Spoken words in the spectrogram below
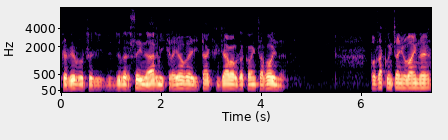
KGB, czyli dywersyjny Armii Krajowej i tak działał do końca wojny. Po zakończeniu wojny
